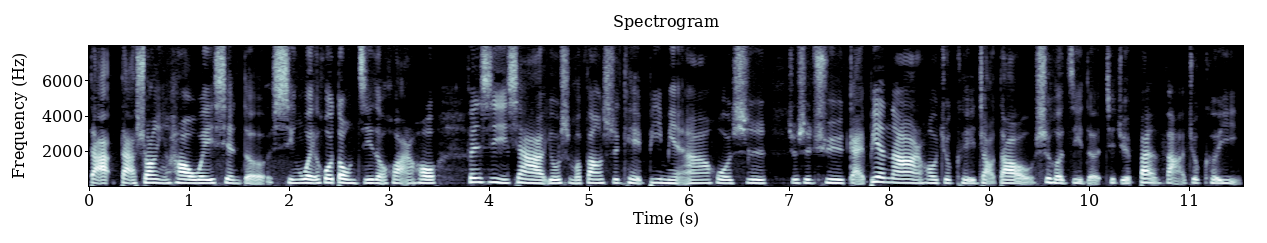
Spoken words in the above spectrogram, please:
打打双引号危险的行为或动机的话，然后分析一下有什么方式可以避免啊，或者是就是去改变呐、然后就可以找到适合自己的解决办法，就可以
